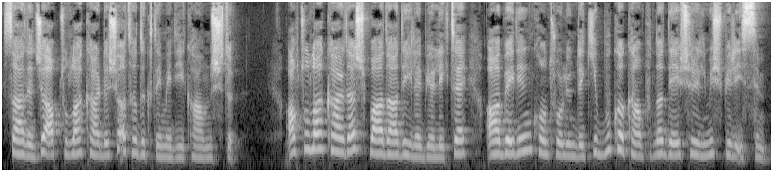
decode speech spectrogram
Sadece Abdullah kardeşi atadık demediği kalmıştı. Abdullah kardeş Bağdadi ile birlikte ABD'nin kontrolündeki Buka kampında devşirilmiş bir isim.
